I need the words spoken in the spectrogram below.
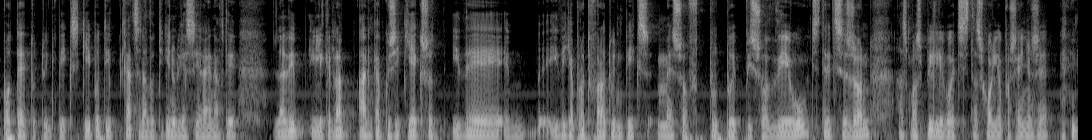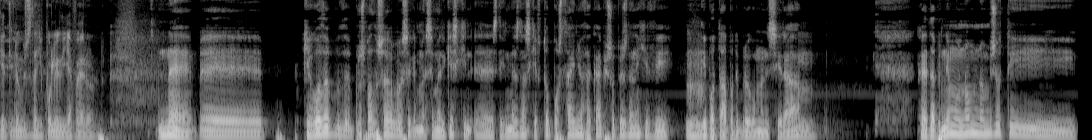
ποτέ το Twin Peaks και είπε ότι κάτσε να δω τι καινούργια σειρά είναι αυτή. Δηλαδή, ειλικρινά, αν κάποιος εκεί έξω είδε, είδε για πρώτη φορά Twin Peaks μέσω αυτού του επεισοδίου της τρίτης σεζόν, ας μας πει λίγο έτσι στα σχόλια πώς ένιωσε, γιατί νομίζω θα έχει πολύ ενδιαφέρον. Ναι. Ε, και εγώ προσπαθούσα σε, σε μερικές ε, στιγμές να σκεφτώ πώς θα ένιωθε κάποιος ο οποίος δεν έχει δει τίποτα από την προηγούμενη σειρά. Mm. Κατά ταπεινή μου γνώμη, νομίζω ότι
